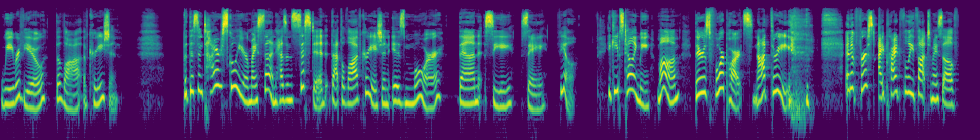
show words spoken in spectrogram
we review the law of creation. But this entire school year, my son has insisted that the law of creation is more than see, say, feel. He keeps telling me, Mom, there's four parts, not three. and at first, I pridefully thought to myself,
